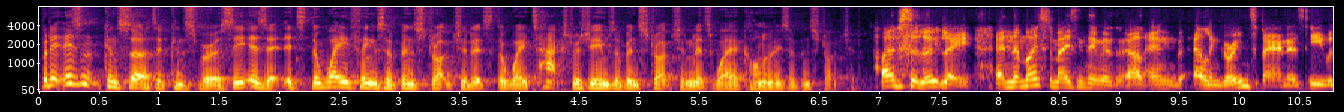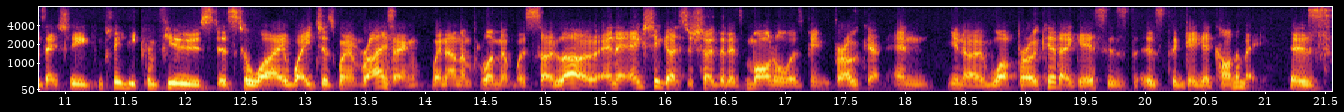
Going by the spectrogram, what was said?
But it isn't concerted conspiracy, is it? It's the way things have been structured, it's the way tax regimes have been structured, and it's the way economies have been structured. Absolutely. And the most amazing thing with Alan, Greenspan is he was actually completely confused as to why wages weren't rising when unemployment was so low. And it actually goes to show that its model has been broken. And, you know, what broke it, I guess, is, is the gig economy, is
